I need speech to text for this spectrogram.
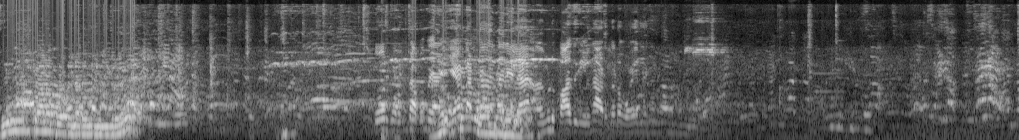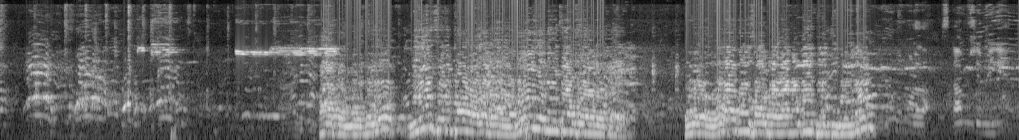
விறுவிறுப்பான போட்டி நடைபெறுகிறது ஏன் கட்டாதுன்னு தெரியல. அது மட்டும் பாத்துக்கலன்னா அடுத்த தடவை ஒயர்ல கனெக்ஷன் இருக்குது மிக சிறப்பாக விளையாடுவாங்க நீங்க நீட்டாக அவர்களுக்கு உங்களுடைய விழா சார்பாக நன்றி தெரிவித்துக் கொள்கிறோம்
